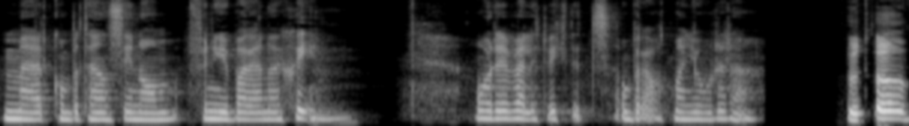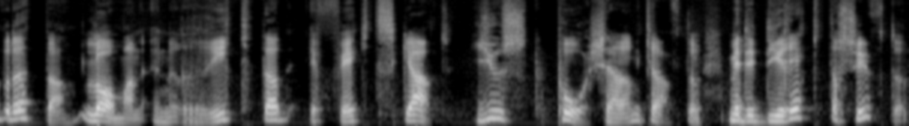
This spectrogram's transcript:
med kompetens inom förnybar energi. Mm. Och det är väldigt viktigt och bra att man gjorde det. Utöver detta la man en riktad effektskatt just på kärnkraften med det direkta syftet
